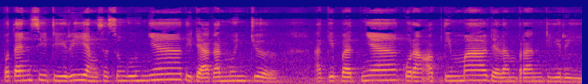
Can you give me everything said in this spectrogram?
Potensi diri yang sesungguhnya tidak akan muncul, akibatnya kurang optimal dalam peran diri.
